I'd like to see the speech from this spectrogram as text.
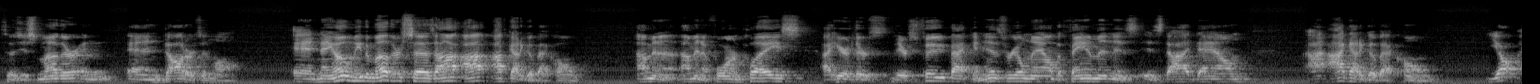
so it's just mother and, and daughters in law. And Naomi, the mother, says, I, I, I've got to go back home. I'm in a I'm in a foreign place. I hear there's there's food back in Israel now. The famine is is died down. I, I got to go back home. Y'all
